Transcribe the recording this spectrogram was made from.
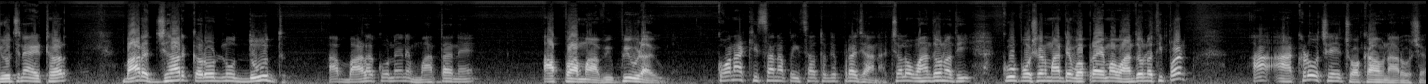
યોજના હેઠળ બાર હજાર કરોડનું દૂધ આ બાળકોને ને માતાને આપવામાં આવ્યું પીવડાવ્યું કોના ખિસ્સાના પૈસા તો કે પ્રજાના? ચલો, વાંધો નથી. કુપોષણ માટે વપરાય એમાં વાંધો નથી, પણ આ આંકડો છે ચોંકાવનારો છે.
